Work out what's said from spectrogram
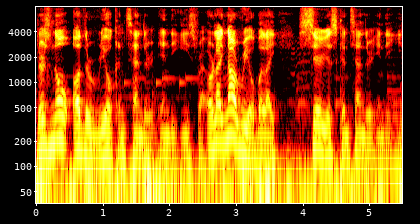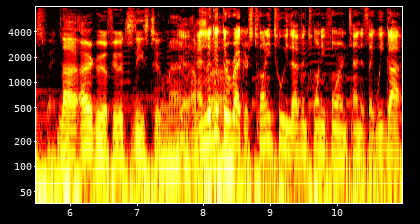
there's no other real contender in the East right, or like not real, but like serious contender in the East right now. Nah, I agree with you. It's these two, man. Yeah, I'm and look at the records 22 11, 24 and 10. It's like we got.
